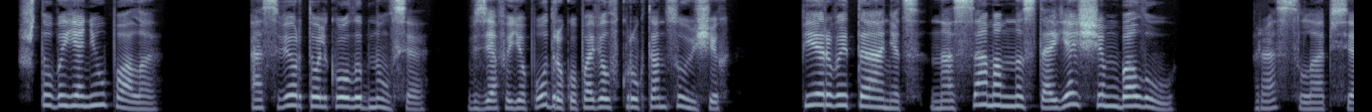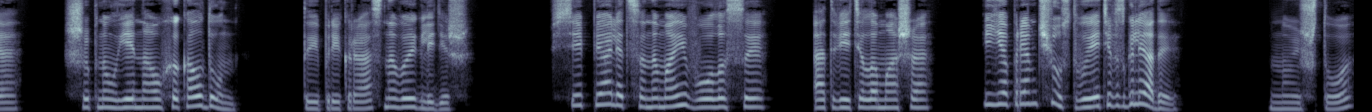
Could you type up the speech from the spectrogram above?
— «чтобы я не упала». А свер только улыбнулся. Взяв ее под руку, повел в круг танцующих. «Первый танец на самом настоящем балу». «Расслабься», — шепнул ей на ухо колдун. «Ты прекрасно выглядишь». «Все пялятся на мои волосы», — ответила Маша. «И я прям чувствую эти взгляды». «Ну и что?»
